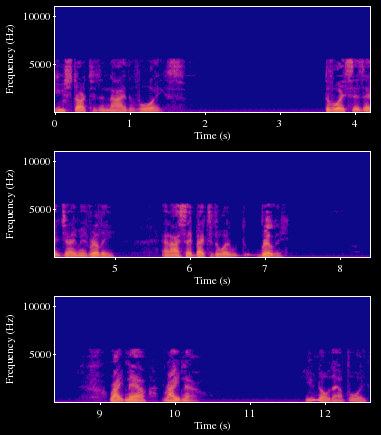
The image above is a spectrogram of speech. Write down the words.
you start to deny the voice. The voice says, Hey, Jamie, really? And I say back to the voice, Really? Right now? Right now. You know that voice.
